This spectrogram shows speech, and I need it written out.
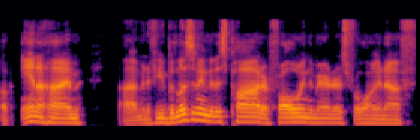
of Anaheim. Um, and if you've been listening to this pod or following the Mariners for long enough,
